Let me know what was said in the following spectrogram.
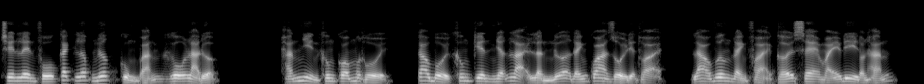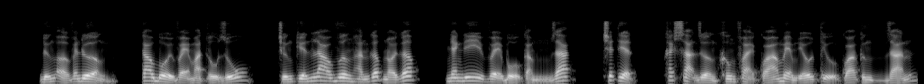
trên lên phố cách lớp nước cùng ván gỗ là được. Hắn nhìn không có một hồi, cao bồi không kiên nhẫn lại lần nữa đánh qua rồi điện thoại, Lao Vương đành phải cưới xe máy đi đón hắn. Đứng ở ven đường, cao bồi vẻ mặt ủ rũ, chứng kiến Lao Vương hắn gấp nói gấp, nhanh đi về bổ cảm giác, chết tiệt, khách sạn giường không phải quá mềm yếu tiểu quá cứng rắn,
